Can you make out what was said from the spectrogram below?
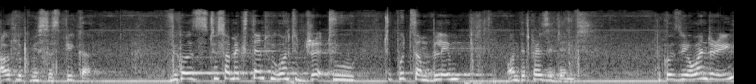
outlook, Mr. Speaker. Because to some extent we want to, to, to put some blame on the president because we are wondering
